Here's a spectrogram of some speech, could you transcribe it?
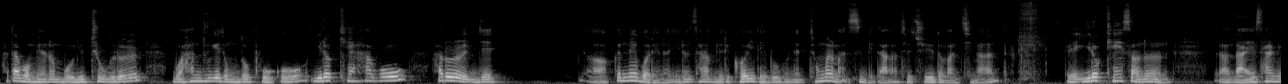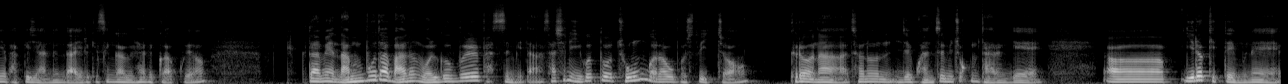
하다 보면은 뭐 유튜브를 뭐 한두 개 정도 보고 이렇게 하고 하루를 이제 어, 끝내버리는 이런 사람들이 거의 대부분은 정말 많습니다. 제 주위도 많지만. 이렇게 해서는 나의 삶이 바뀌지 않는다. 이렇게 생각을 해야 될 것 같고요. 그 다음에 남보다 많은 월급을 받습니다. 사실은 이것도 좋은 거라고 볼 수도 있죠. 그러나 저는 이제 관점이 조금 다른 게, 어, 이렇기 때문에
